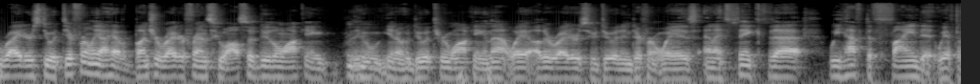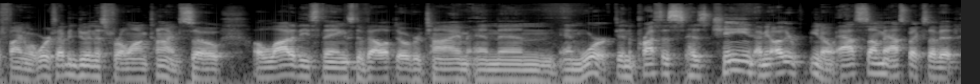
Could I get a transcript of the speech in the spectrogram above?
writers do it differently. I have a bunch of writer friends who also do the walking, mm-hmm. who you know who do it through walking in that way. Other writers who do it in different ways, and I think that we have to find it. We have to find what works. I've been doing this for a long time, so a lot of these things developed over time and then and worked. And the process has changed. I mean, other you know, as some aspects of it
